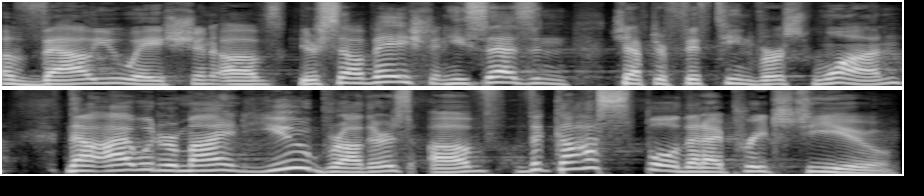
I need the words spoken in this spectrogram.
evaluation of your salvation. He says in chapter 15, verse 1, Now I would remind you, brothers, of the gospel that I preached to you,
